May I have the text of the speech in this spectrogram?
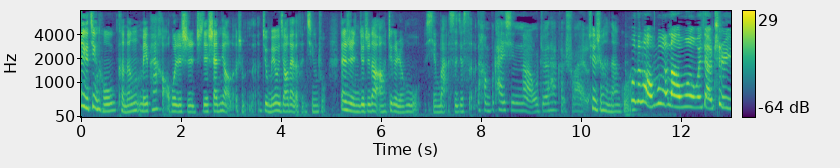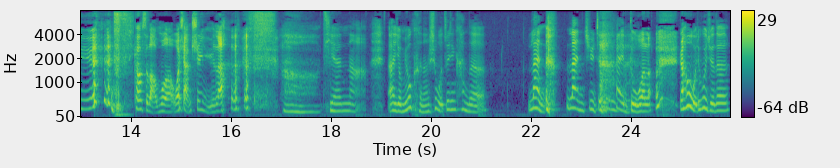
那个镜头可能没拍好，或者是直接删掉了什么的，就没有交代的很清楚。但是你就知道啊，这个人物行吧，死就死了，很不开心呢。我觉得他可帅了，确实很难过。我的老莫，老莫，我想吃鱼，告诉老莫，我想吃鱼了。啊，天呐，啊，有没有可能是我最近看的烂 烂剧真的太多了，然后我就会觉得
